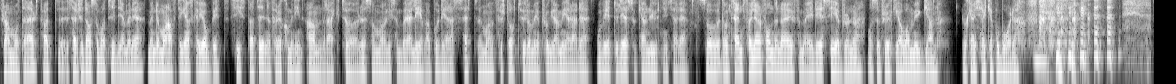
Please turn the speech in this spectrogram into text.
framåt där. För att, särskilt de som var tidiga med det. Men de har haft det ganska jobbigt sista tiden för det har kommit in andra aktörer som har liksom börjat leva på deras sätt. De har förstått hur de är programmerade och vet du det så kan du utnyttja det. Så de trendföljande fonderna är för mig, det är zebrorna och så försöker jag vara myggan. Då kan jag käka på båda.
